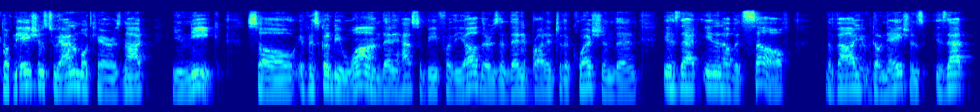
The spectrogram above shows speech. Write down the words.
donations to animal care is not unique. So if it's going to be one, then it has to be for the others, and then it brought into the question then, is that in and of itself, the value of donations, is that,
